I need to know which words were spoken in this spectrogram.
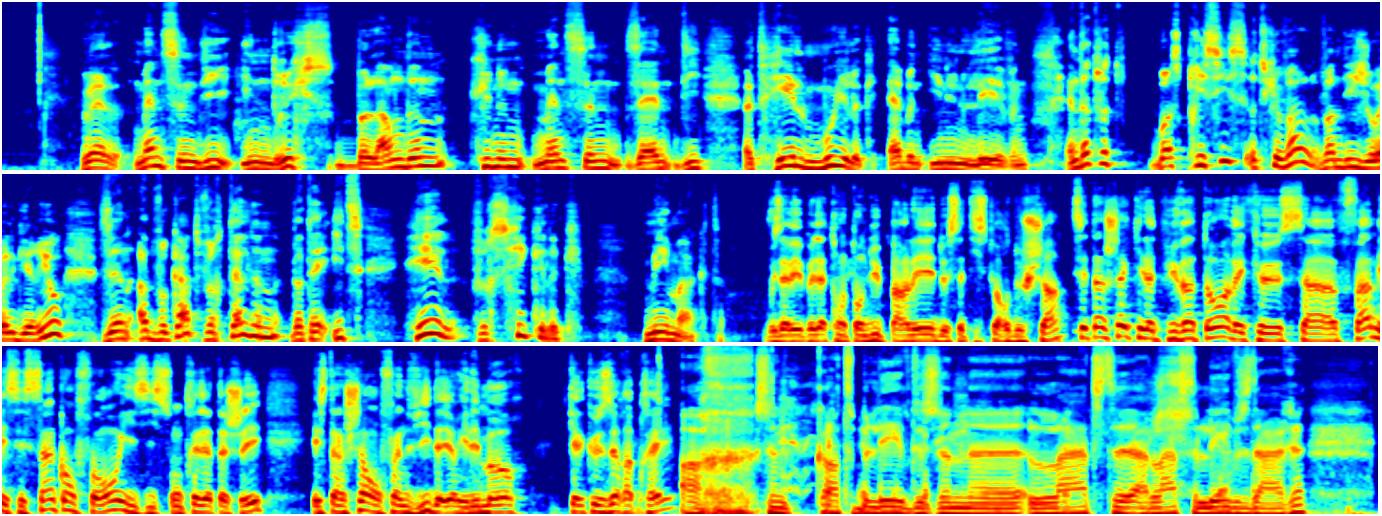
Wel, mensen die in drugs belanden, kunnen mensen zijn die het heel moeilijk hebben in hun leven. En dat was precies het geval van die Joël Guerriot. Zijn advocaat vertelde dat hij iets heel verschrikkelijk meemaakte. Vous avez peut-être entendu parler de cette histoire de chat. C'est un chat qu'il a depuis 20 ans avec euh, sa femme et ses cinq enfants. Ils y sont très attachés. Et c'est un chat en fin de vie. D'ailleurs, il est mort quelques heures après. Ach, zijn kat beleefde zijn eh, laatste, haar laatste levensdagen.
